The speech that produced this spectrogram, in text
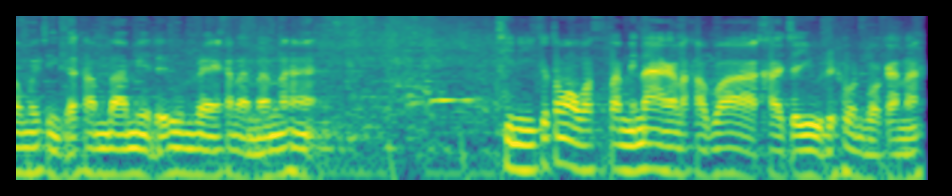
ก็ไม่ถึงกับทำดาเมจได้รุนแรงขนาดนั้นนะฮะ ทีนี้ก็ต้องมาวัดสตามิน่ากันละครับว่าใครจะอยู่ได้ทนกว่ากันนะ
